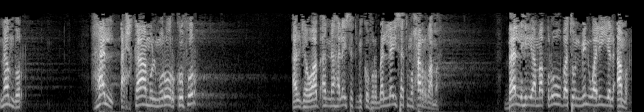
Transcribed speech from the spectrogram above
ننظر. هل أحكام المرور كفر؟ الجواب أنها ليست بكفر بل ليست محرمة بل هي مطلوبة من ولي الأمر.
